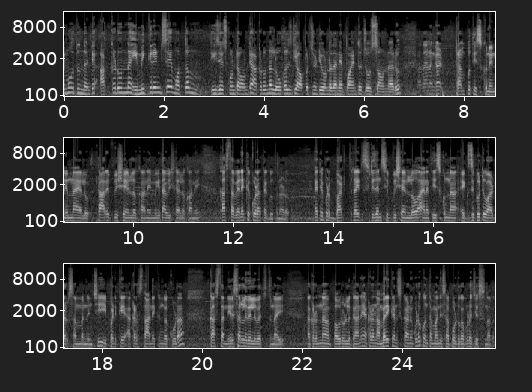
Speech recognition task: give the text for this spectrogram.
ఏమవుతుందంటే అక్కడున్న ఇమిగ్రెంట్సే మొత్తం తీసేసుకుంటా ఉంటే అక్కడున్న లోకల్స్కి ఆపర్చునిటీ ఉండదనే పాయింట్తో చూస్తూ ఉన్నారు. ప్రధానంగా ట్రంప్ తీసుకునే నిర్ణయాలు టారిఫ్ విషయంలో కానీ మిగతా విషయాల్లో కానీ కాస్త వెనక్కి కూడా తగ్గుతున్నాడు. అయితే ఇప్పుడు బర్త్ రైట్ సిటిజన్షిప్ విషయంలో ఆయన తీసుకున్న ఎగ్జిక్యూటివ్ ఆర్డర్కి సంబంధించి ఇప్పటికే అక్కడ స్థానికంగా కూడా కాస్త నిరసనలు వెల్లువెత్తుతున్నాయి. అక్కడున్న పౌరులు కానీ అక్కడ ఉన్న అమెరికన్స్ కానీ కూడా కొంతమంది సపోర్ట్గా కూడా చేస్తున్నారు.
